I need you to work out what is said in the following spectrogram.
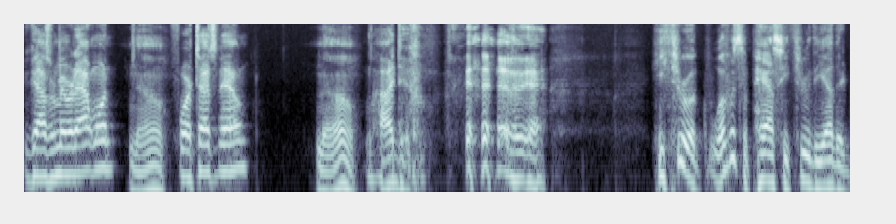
You guys remember that one no, for a touchdown? no. I do. yeah. He threw a. What was the pass he threw the other?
